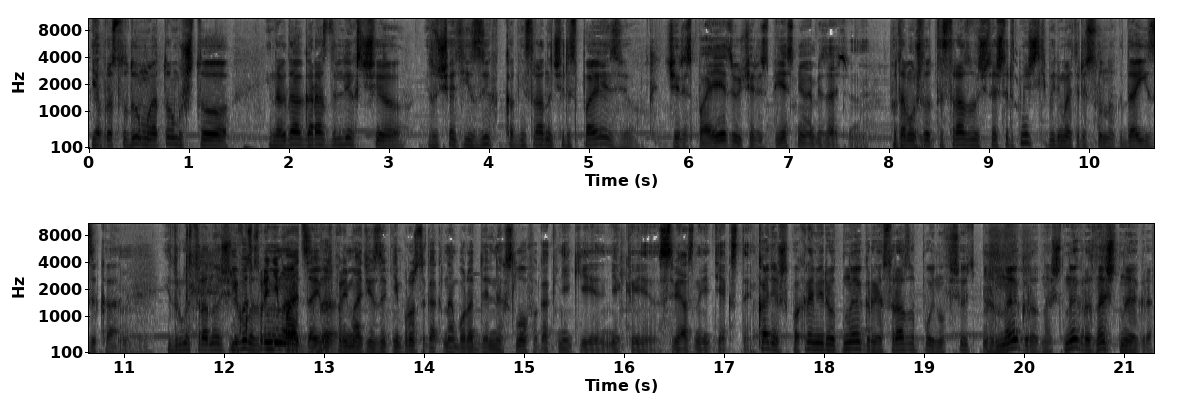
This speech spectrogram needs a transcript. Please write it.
Я просто думаю о том, что иногда гораздо легче изучать язык, как ни странно, через поэзию. Через поэзию, через песню обязательно. Потому что ты сразу начинаешь ритмически понимать рисунок, да, языка. И, с другой стороны, очень И воспринимать, да, и запоминается, воспринимать язык не просто как набор отдельных слов, а как некие, некие связанные тексты. Конечно, по крайней мере, вот негра я сразу понял, все, теперь негра, значит негра, значит негра.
